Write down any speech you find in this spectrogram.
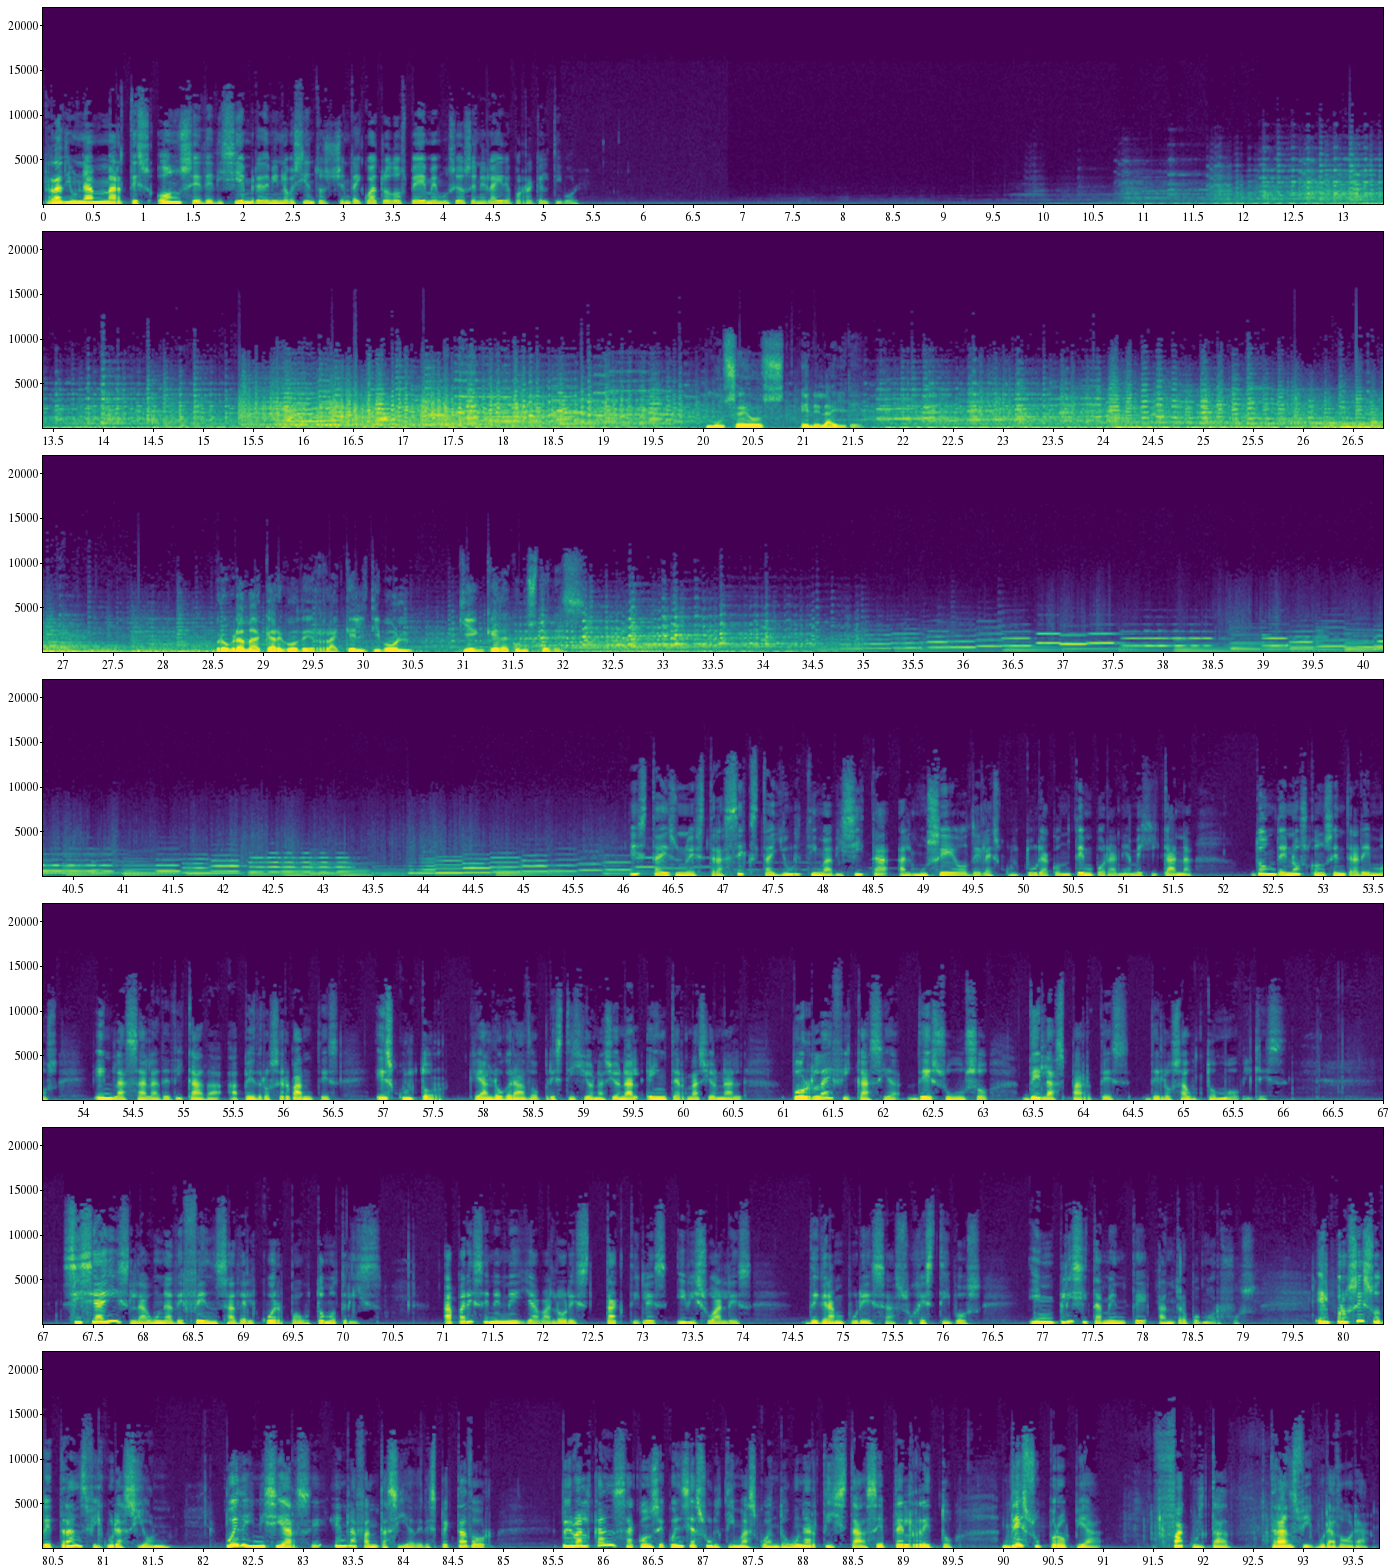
Radio UNAM, martes 11 de diciembre de 1984, 2 pm, Museos en el Aire por Raquel Tibol. Museos en el Aire. Programa a cargo de Raquel Tibol, quien queda con ustedes. Esta es nuestra sexta y última visita al Museo de la Escultura Contemporánea Mexicana, donde nos concentraremos en la sala dedicada a Pedro Cervantes, escultor que ha logrado prestigio nacional e internacional por la eficacia de su uso de las partes de los automóviles. Si se aísla una defensa del cuerpo automotriz, aparecen en ella valores táctiles y visuales de gran pureza, sugestivos, implícitamente antropomorfos. El proceso de transfiguración puede iniciarse en la fantasía del espectador, pero alcanza consecuencias últimas cuando un artista acepta el reto de su propia facultad transfiguradora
